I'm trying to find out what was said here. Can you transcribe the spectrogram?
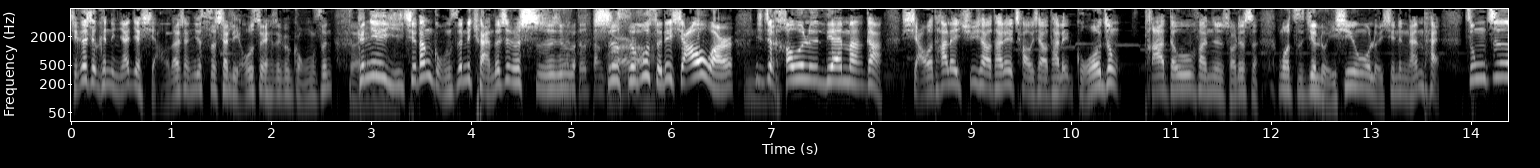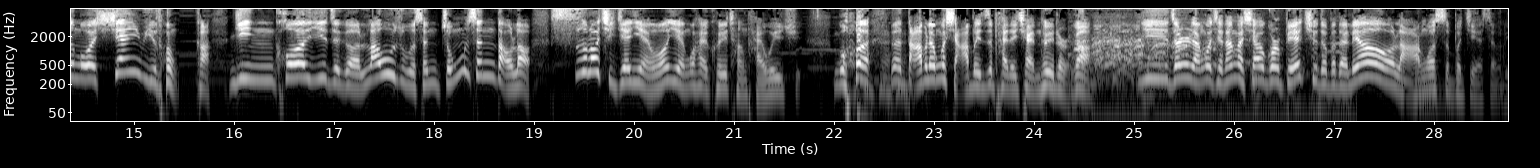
这个时候肯定人家就笑的是你四十六岁还是个共生，跟你一起当共生的全都是那种十十四五岁的小娃儿，你这好脸嘛？嘎，笑他的、取笑他的、嘲笑他的各种，他都反正说的是我自己内心有我内心的安排。总之，我鲜于同，哈，宁可以这个老入生，终身到老，死了去见阎王爷，我还可以唱太委屈。我呃大不了我下辈子排在前头一点儿，嘎。你这儿让我去当个小官儿，憋屈得不得了，那我是不接受的。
